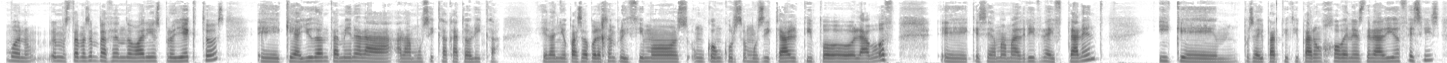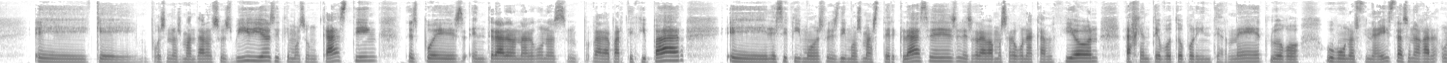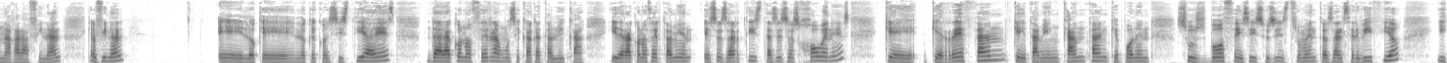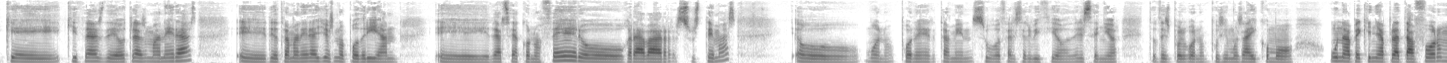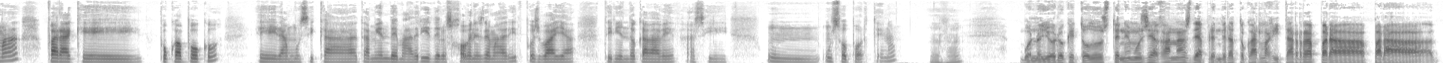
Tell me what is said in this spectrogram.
bueno, estamos empezando varios proyectos eh, que ayudan también a la, a la, música católica. El año pasado, por ejemplo, hicimos un concurso musical tipo La Voz, eh, que se llama Madrid Life Talent, y que pues ahí participaron jóvenes de la diócesis eh, que pues nos mandaron sus vídeos, hicimos un casting, después entraron algunos para participar, eh, les hicimos, les dimos masterclasses, les grabamos alguna canción, la gente votó por internet, luego hubo unos finalistas, una, una gala final, que al final eh, lo, que, lo que consistía es dar a conocer la música católica y dar a conocer también esos artistas, esos jóvenes que, que rezan, que también cantan, que ponen sus voces y sus instrumentos al servicio y que quizás de otras maneras, eh, de otra manera ellos no podrían eh, darse a conocer o grabar sus temas o bueno, poner también su voz al servicio del Señor. Entonces, pues bueno, pusimos ahí como una pequeña plataforma para que poco a poco eh, la música también de Madrid, de los jóvenes de Madrid, pues vaya teniendo cada vez así un, un soporte, ¿no? Bueno, yo creo que todos tenemos ya ganas de aprender a tocar la guitarra para, para,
